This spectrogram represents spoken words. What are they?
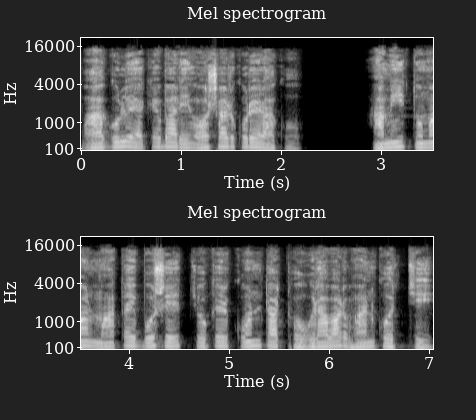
পাগুলো একেবারে অসার করে রাখো। আমি তোমার মাথায় বসে চোখের কোনটা ঠোকরাবার ভান করছি।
